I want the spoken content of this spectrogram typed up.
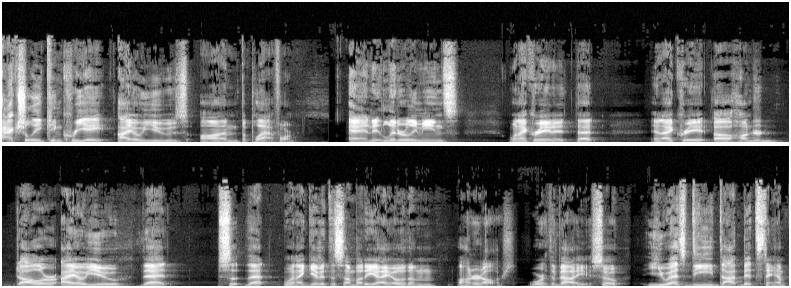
actually can create IOUs on the platform. And it literally means when I create it that and I create a hundred dollar IOU that so that when I give it to somebody, I owe them a hundred dollars worth of value. So USD.Bitstamp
